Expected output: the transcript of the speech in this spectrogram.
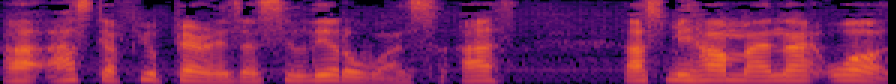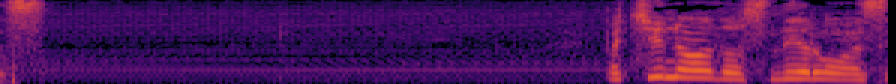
Ask a few parents, I see little ones. Ask, ask me how my night was. But you know, those little ones,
